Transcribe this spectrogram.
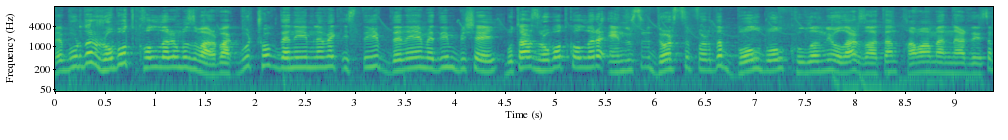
Ve burada robot kollarımız var. Bak bu çok deneyimlemek isteyip deneyemediğim bir şey. Bu tarz robot kolları Endüstri 4.0'da bol bol kullanıyorlar. Zaten tamamen neredeyse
